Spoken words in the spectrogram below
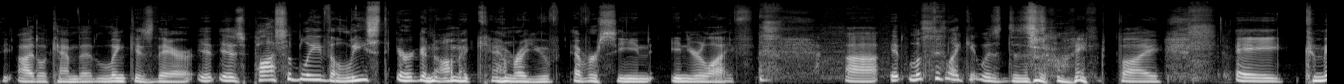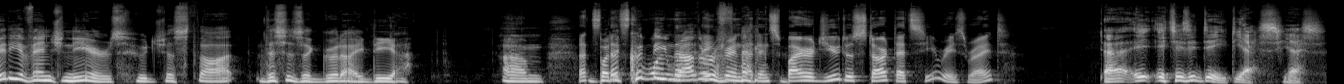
the IdolCam. The link is there. It is possibly the least ergonomic camera you've ever seen in your life. Uh, it looks like it was designed by a committee of engineers who just thought this is a good idea. That's, But it could the be one that, rather Adrian, that inspired you to start that series, right? Uh, it, it is indeed, yes, yes.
